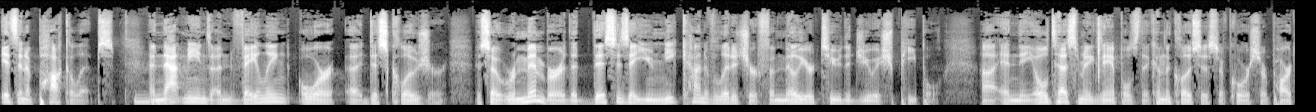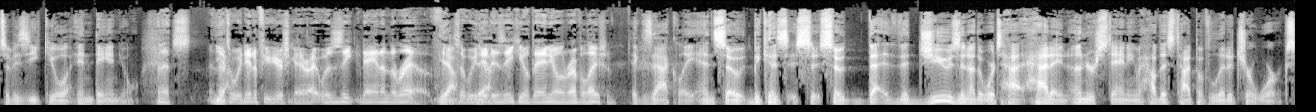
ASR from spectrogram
It's an apocalypse. And that means unveiling or uh, disclosure. So remember that this is a unique kind of literature familiar to the Jewish people. Uh, and the Old Testament examples that come the closest, of course, are parts of Ezekiel and Daniel. And that's and that's Yeah. what we did a few years ago, right? Was Zeke, Dan, and the Rev. Yeah, So we yeah. did Ezekiel, Daniel, and Revelation. Exactly, and so because so, so that the Jews, in other words, had, had an understanding of how this type of literature works.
